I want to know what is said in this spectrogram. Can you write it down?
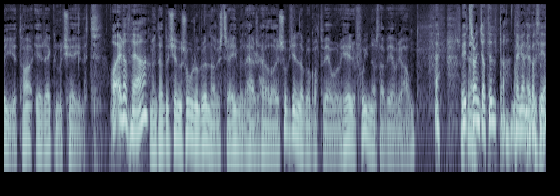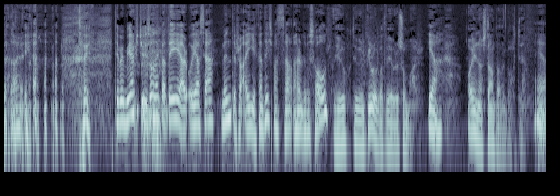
øye ta er regn og kjeilet. Og er det det? Men da du kommer sol og brunna ved streim eller her, her alai, så begynner det å bli godt vever. Og her er finast av vever i havn. Vi tror ikke til det, det kan jeg godt si etter. Det blir mjørst jo sånn at det er, og jeg ser mynder fra Eje, kan det ikke passe her det er sol? Jo, det blir gul og godt vever i sommer. Ja, ja øyne standene godt, ja. ja.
